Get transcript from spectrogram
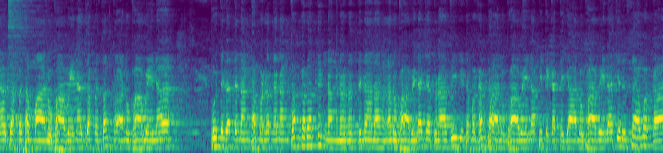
นะสัพพธรรมานุภาเวนะสัพพสังฆานุภาเวนะ พุทธรัตนังธรรมรัตนังสังฆรัตนังนรัตนานังอนุภาเวนะจตุราสีติธรรมขันธานุภาเวนะปิตกัตยานุภาเวนะจิตสาวกา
